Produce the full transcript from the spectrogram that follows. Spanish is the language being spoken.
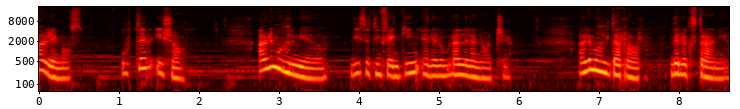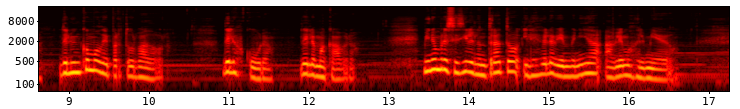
Hablemos, usted y yo. Hablemos del miedo, dice Stephen King en El umbral de la noche. Hablemos del terror, de lo extraño, de lo incómodo y perturbador, de lo oscuro, de lo macabro. Mi nombre es Cecilia Lontrato y les doy la bienvenida a Hablemos del Miedo,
